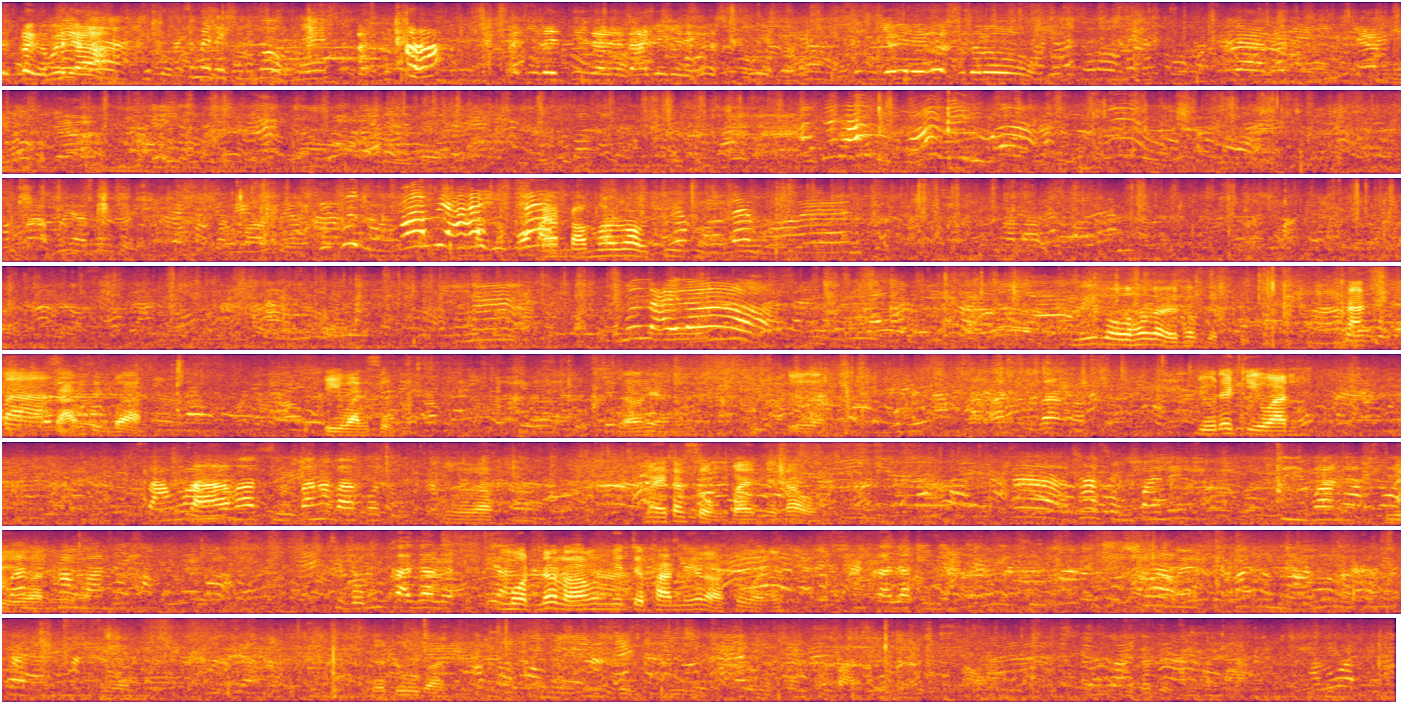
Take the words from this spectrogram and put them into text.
这个没得啊？是没得的货的。啊？那你得进来，大姐姐那个是的，要有那个是的喽。干嘛搞？干嘛搞？ เมื่อไรล่ะนี่โลเท่าไหร่ครับเด็กสามสิบบาทสามสิบบาทกี่วันสุกแล้วเนี่ยเอออันสี่บ้างครับอยู่ได้กี่วันสามวันสามวันสี่บ้างห้าบางก็ถูกเออ ไม่ถ้าส่งไปจะเน่า ถ้าถ้าส่งไปได้สี่วันเนี่ยสี่วันสี่วันห้าวันที่ผมกะจะเลยหมดแล้วเหรอ มันมีแต่พันนี้เหรอทุกวันนี้กะจะกินยังไงเชื่อไหมว่าทำหนาวนี่มันก็ไม่ค่อยเดี๋ยวดูก่อนก็จะทำ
